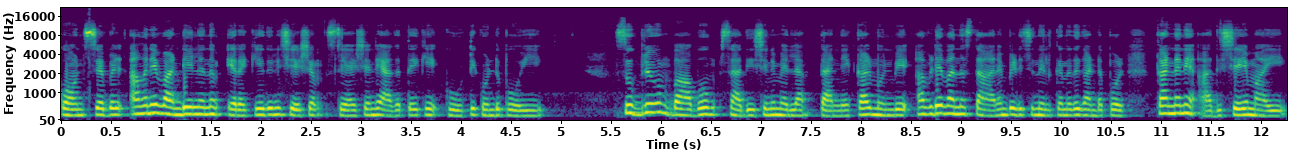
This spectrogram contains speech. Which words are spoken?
കോൺസ്റ്റബിൾ അവനെ വണ്ടിയിൽ നിന്നും ഇറക്കിയതിനു ശേഷം സ്റ്റേഷന്റെ അകത്തേക്ക് കൂട്ടിക്കൊണ്ടുപോയി. സുബ്രുവും ബാബുവും സതീശനുമെല്ലാം തന്നെക്കാൾ മുൻപേ അവിടെ വന്ന് സ്ഥാനം പിടിച്ചു നിൽക്കുന്നത് കണ്ടപ്പോൾ കണ്ണന് അതിശയമായി.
